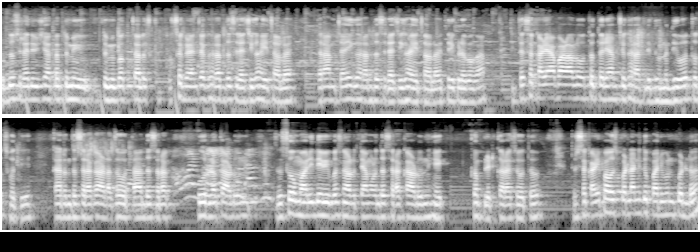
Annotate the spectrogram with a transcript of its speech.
तर दुसऱ्या दिवशी आता तुम्ही तुम्ही बघचालच सगळ्यांच्या घरात दसऱ्याची घाई चालू आहे. तर आमच्याही घरात दसऱ्याची घाई चालू आहे. तर इकडे बघा इथं सकाळी आबाळ आलो होतं तरी आमच्या घरातली धुणं दिवतच होती. कारण दसरा काढायचा होता. दसरा पूर्ण काढून सोमवारी देवी बसणार होती त्यामुळे दसरा काढून हे कंप्लीट करायचं होतं. तर सकाळी पाऊस पडला आणि दुपारी ऊन पडलं.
